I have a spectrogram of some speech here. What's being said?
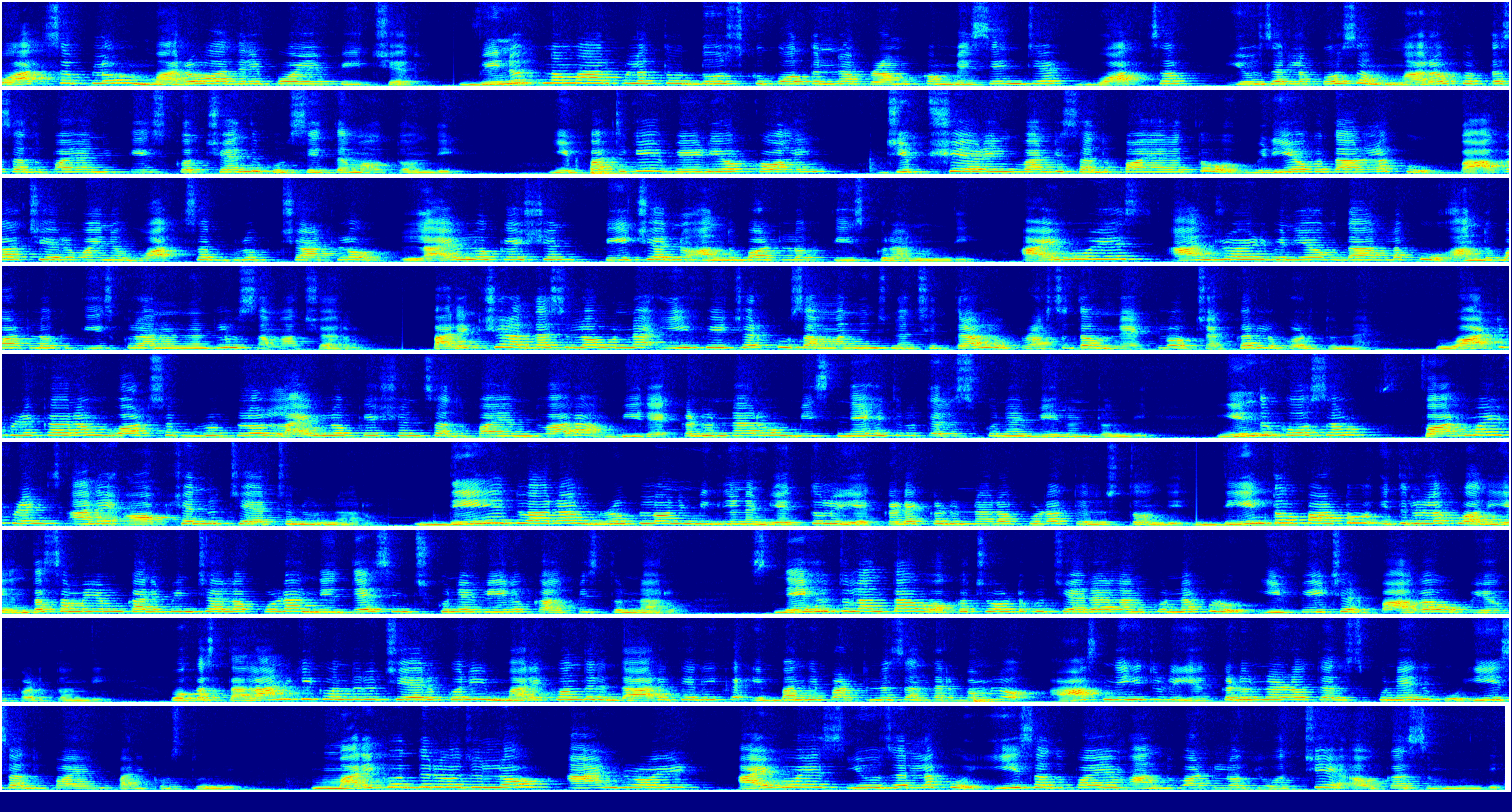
వాట్సాప్లో మరో అదిరిపోయే ఫీచర్. వినూత్న మార్పులతో దూసుకుపోతున్న ప్రముఖ మెసెంజర్ వాట్సాప్ యూజర్ల కోసం మరో కొత్త సదుపాయాన్ని తీసుకొచ్చేందుకు సిద్ధమవుతోంది. ఇప్పటికే వీడియో కాలింగ్ జిప్ షేరింగ్ వంటి సదుపాయాలతో వినియోగదారులకు బాగా చేరువైన వాట్సాప్ గ్రూప్ చాట్లో లైవ్ లొకేషన్ ఫీచర్ను అందుబాటులోకి తీసుకురానుంది. ఐఓఎస్ ఆండ్రాయిడ్ వినియోగదారులకు అందుబాటులోకి తీసుకురానున్నట్లు సమాచారం. పరీక్షల దశలో ఉన్న ఈ ఫీచర్కు సంబంధించిన చిత్రాలు ప్రస్తుతం నెట్లో చక్కర్లు కొడుతున్నాయి. వాటి ప్రకారం వాట్సాప్ గ్రూప్లో లైవ్ లొకేషన్ సదుపాయం ద్వారా మీరు ఎక్కడున్నారో మీ స్నేహితులు తెలుసుకునే వీలుంటుంది. ఇందుకోసం ఫర్ మై ఫ్రెండ్స్ అనే ఆప్షన్ను చేర్చనున్నారు. దీని ద్వారా గ్రూప్లోని మిగిలిన వ్యక్తులు ఎక్కడెక్కడున్నారో కూడా తెలుస్తోంది. దీంతో పాటు ఇతరులకు అది ఎంత సమయం కనిపించాలో కూడా నిర్దేశించుకునే వీలు కల్పిస్తున్నారు. స్నేహితులంతా ఒక చోటుకు చేరాలనుకున్నప్పుడు ఈ ఫీచర్ బాగా ఉపయోగపడుతుంది. ఒక స్థలానికి కొందరు చేరుకుని మరికొందరు దారి తెలియక ఇబ్బంది పడుతున్న సందర్భంలో ఆ స్నేహితుడు ఎక్కడున్నాడో తెలుసుకునేందుకు ఈ సదుపాయం పనికొస్తుంది. మరికొద్ది రోజుల్లో ఆండ్రాయిడ్ ఐఓఎస్ యూజర్లకు ఈ సదుపాయం అందుబాటులోకి వచ్చే అవకాశం ఉంది.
